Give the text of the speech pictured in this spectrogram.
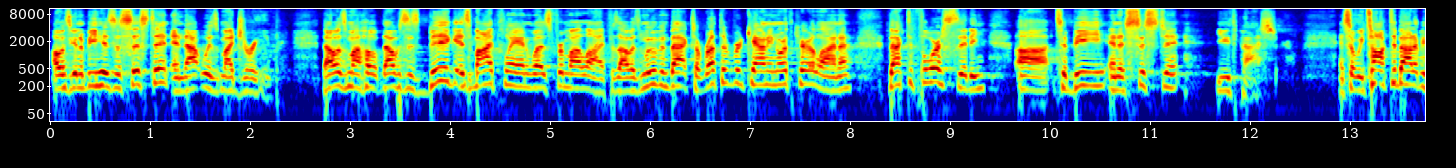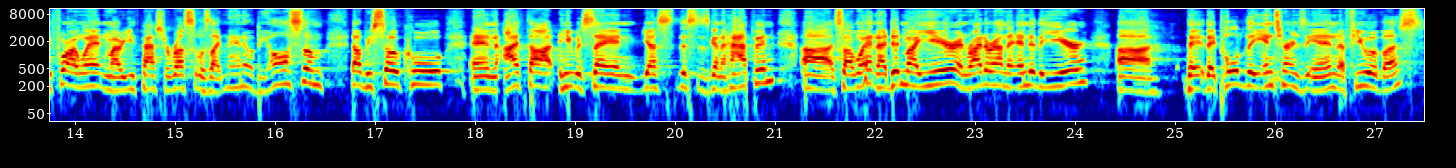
I was going to be his assistant, and that was my dream. That was my hope. That was as big as my plan was for my life. As I was moving back to Rutherford County, North Carolina, back to Forest City, uh, to be an assistant youth pastor. And so we talked about it before I went, and my youth pastor Russell was like, Man, it would be awesome. That would be so cool. And I thought he was saying, Yes, this is going to happen. Uh, so I went and I did my year, and right around the end of the year, uh, they, they pulled the interns in, a few of us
